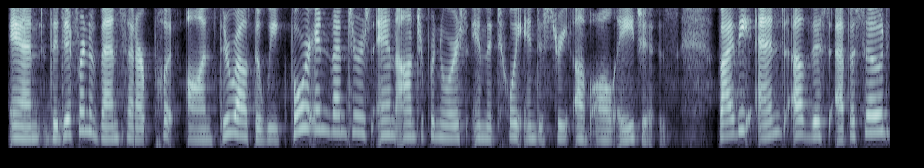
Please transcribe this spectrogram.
and the different events that are put on throughout the week for inventors and entrepreneurs in the toy industry of all ages. By the end of this episode,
